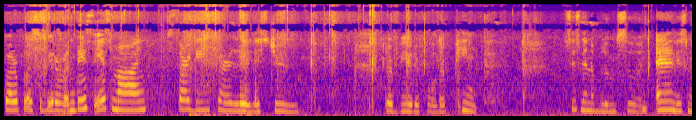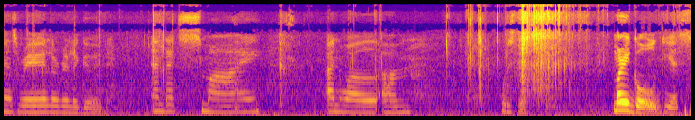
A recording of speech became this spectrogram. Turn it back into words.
butterfly so beautiful and this is my stargazer lilies too. They're beautiful they're pink. This is gonna bloom soon and it smells really really good. And that's my annual um what is this? Marigold yes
